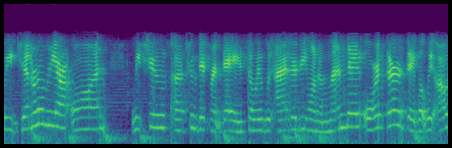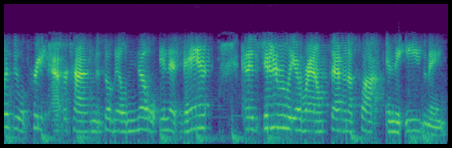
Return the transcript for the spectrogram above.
we generally are on. We choose uh, two different days, so it would either be on a Monday or a Thursday. But we always do a pre-advertisement so they'll know in advance, and it's generally around seven o'clock in the evening,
